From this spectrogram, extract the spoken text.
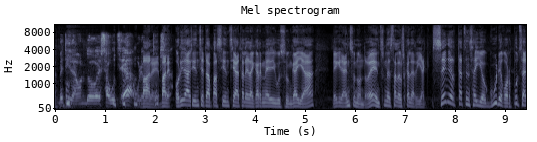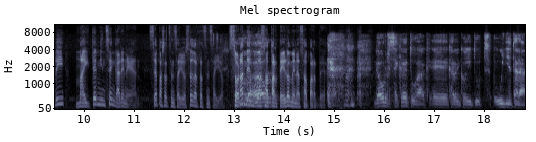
bueno, beti da ondo ezagutzea, gure Vale, vale. Hori da zientzia eta pazientzia atalera ekarri nahi diguzun gaia. Begira, entzun ondo, eh? Entzun ezala Euskal Herriak. Ze gertatzen zaio gure gorputzari maite mintzen garenean? Ze pasatzen zaio? Ze gertatzen zaio? Zoramenduaz gaur- aparte, eromenaz aparte. gaur sekretuak eh, karriko ditut uinetara.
